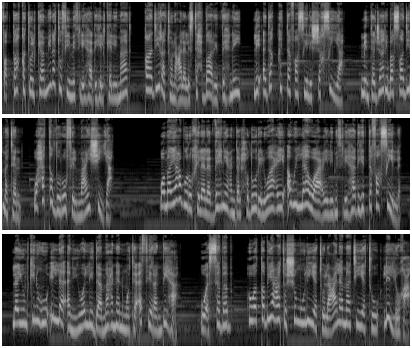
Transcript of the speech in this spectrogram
فالطاقة الكامنة في مثل هذه الكلمات قادرة على الاستحضار الذهني لأدق التفاصيل الشخصية من تجارب صادمة وحتى الظروف المعيشية. وما يعبر خلال الذهن عند الحضور الواعي أو اللاواعي لمثل هذه التفاصيل. لا يمكنه إلا أن يولد معنى متاثرا بها والسبب هو الطبيعة الشمولية العلاماتية للغة.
